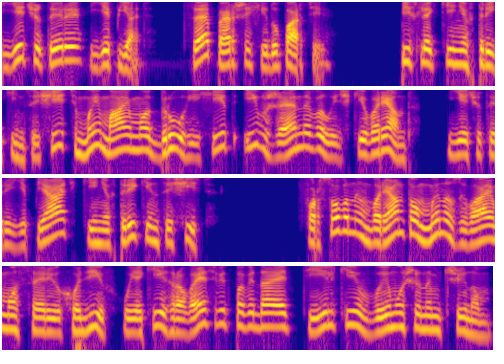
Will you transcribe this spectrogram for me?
Е4, Е5 це перший хід у партії. Після кінь f3 кінь c6 ми маємо другий хід і вже невеличкий варіант Е4, Е5, кінь f3 кінь c6. Форсованим варіантом ми називаємо серію ходів, у якій гравець відповідає тільки вимушеним чином.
